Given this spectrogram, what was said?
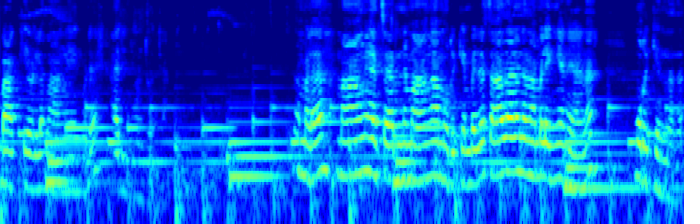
ബാക്കിയുള്ള മാങ്ങയും കൂടെ അരിഞ്ഞുകൊണ്ട് വരാം നമ്മൾ മാങ്ങ അച്ചാറിന് മാങ്ങ മുറിക്കുമ്പോൾ സാധാരണ നമ്മൾ ഇങ്ങനെയാണ് മുറിക്കുന്നത്.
